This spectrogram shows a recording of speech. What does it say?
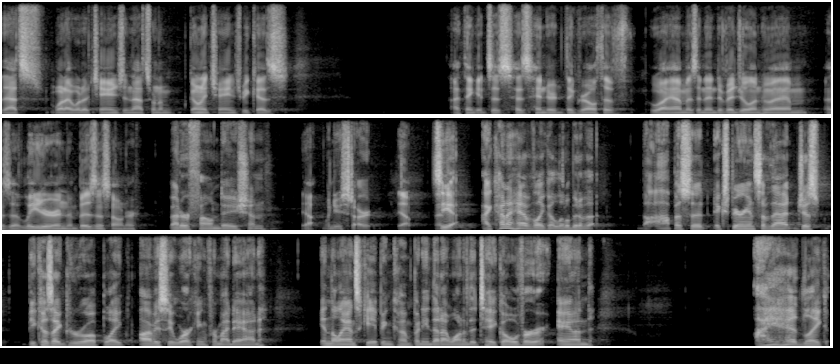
that's what I would have changed, and that's what I'm going to change because I think it just has hindered the growth of who I am as an individual and who I am as a leader and a business owner. Better foundation Yeah. when you start. Yeah. See, I kind of have like a little bit of the, the opposite experience of that just because I grew up like obviously working for my dad in the landscaping company that I wanted to take over and I had like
